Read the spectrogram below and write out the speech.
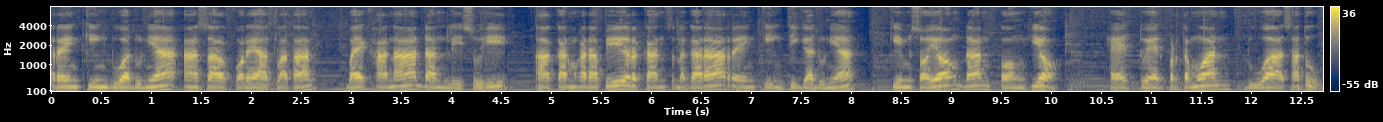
ranking 2 dunia asal Korea Selatan, baik Hana dan Lee Suhi akan menghadapi rekan senegara ranking 3 dunia, Kim Soyoung dan Kong Hyong. Head to head pertemuan 2-1.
